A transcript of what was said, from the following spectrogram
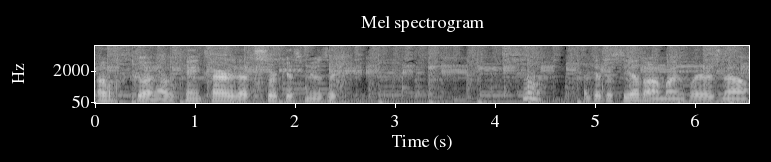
Oh, good. I was getting tired of that circus music. Oh, I get to see other online players now.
